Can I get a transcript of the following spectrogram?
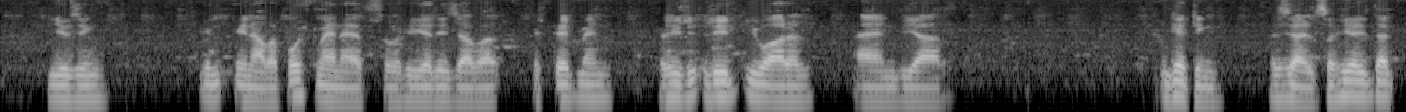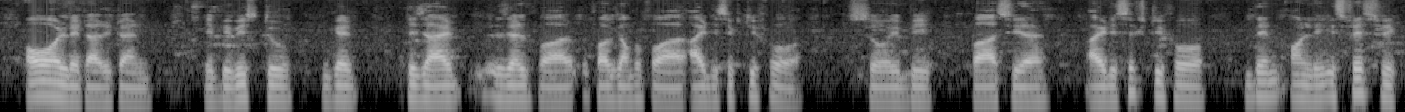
using in, in our Postman app. So here is our statement read, read URL and we are getting result. So here is that all data returned. If we wish to get desired result for for example for ID 64 so if we pass here ID 64 then only specific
